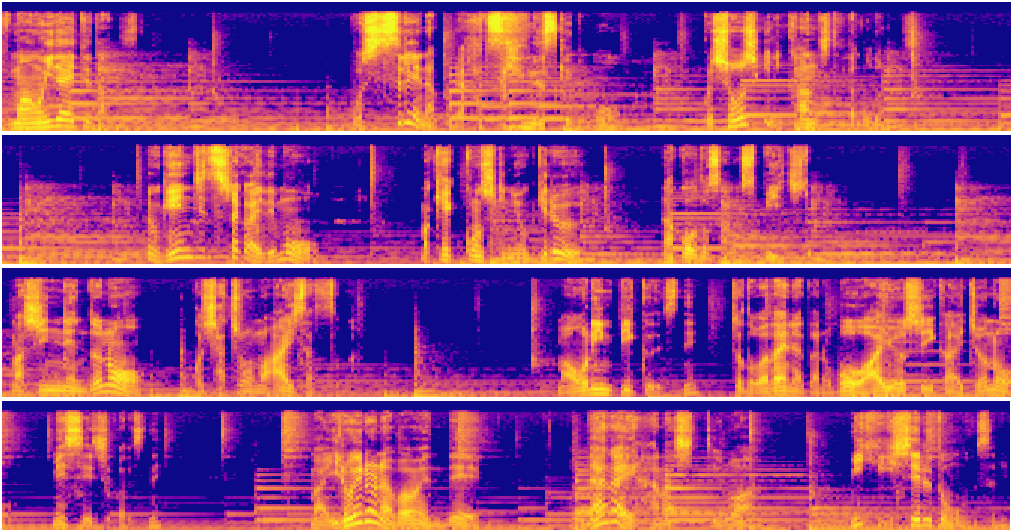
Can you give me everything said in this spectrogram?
不満を抱いてたんです。もう失礼なこれ発言ですけども、これ正直に感じてたことなんです。でも現実社会でも、まあ、結婚式における仲人さんのスピーチとか、まあ、新年度のこう社長の挨拶とか、まあ、オリンピックですね。ちょっと話題になったの某 IOC 会長のメッセージとかですね。まあいろいろな場面で、これ長い話っていうのは見聞きしてると思うんですよね。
